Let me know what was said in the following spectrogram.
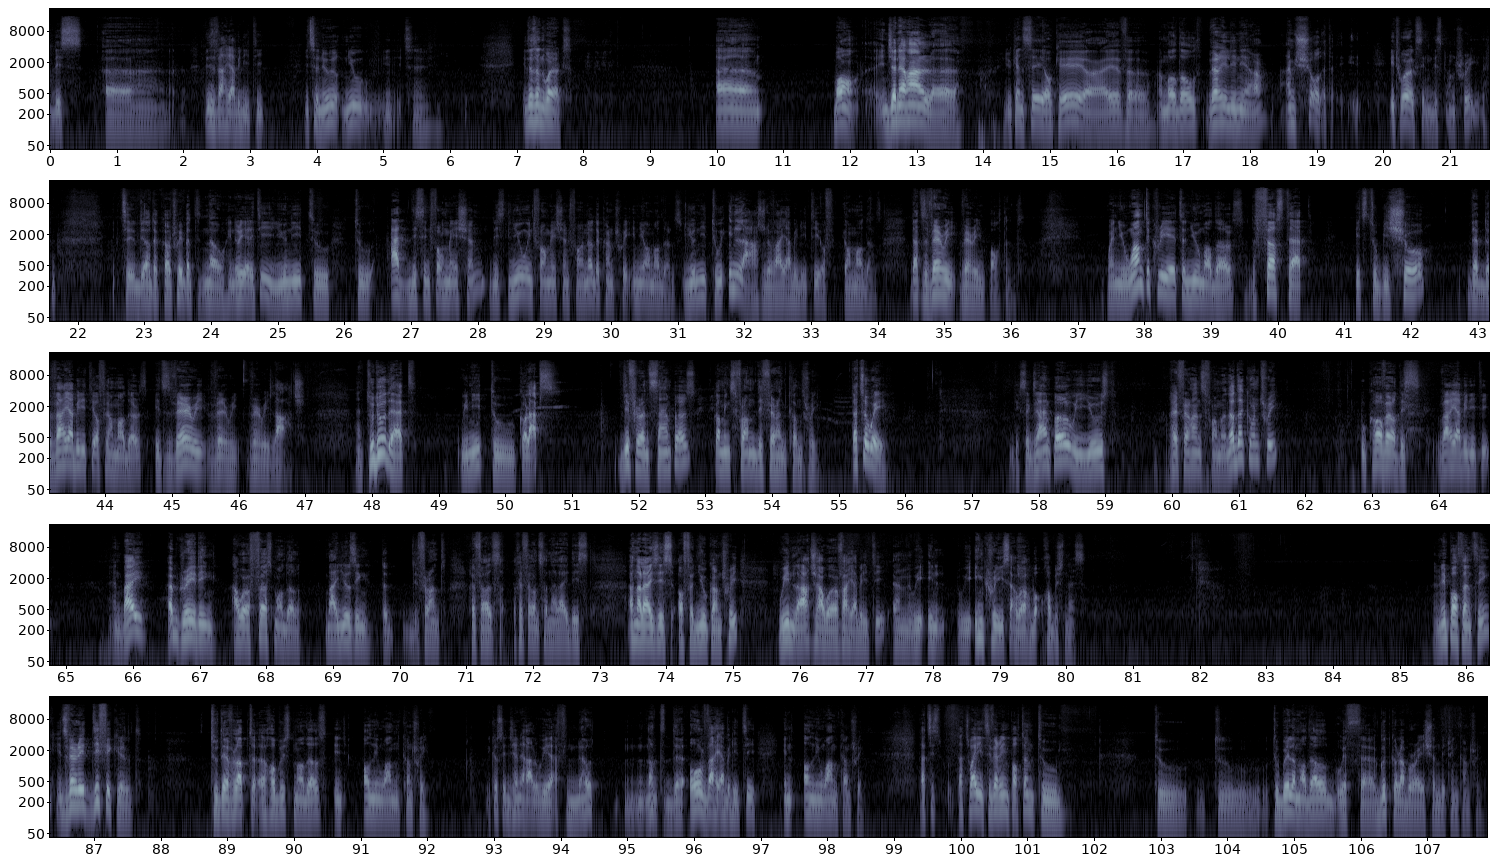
this uh, this variability. It's a new new. It's a, it doesn't work. Um, bon, in general, uh, you can say, okay, I have a, a model very linear. I'm sure that it, it works in this country. it's in the other country, but no. In reality, you need to to add this information, this new information for another country in your models. You need to enlarge the variability of your models. That's very, very important. When you want to create a new model, the first step is to be sure that the variability of your models is very, very, very large. And to do that, we need to collapse different samples coming from different countries. That's a way. In this example, we used reference from another country who cover this variability. And by upgrading our first model by using the different reference, reference analysis, analysis of a new country, we enlarge our variability and we, in, we increase our robustness. An important thing, it's very difficult to develop a robust models in only one country. Because in general, we have no, not the whole variability in only one country. That is, that's why it's very important to, to, to, to build a model with uh, good collaboration between countries.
